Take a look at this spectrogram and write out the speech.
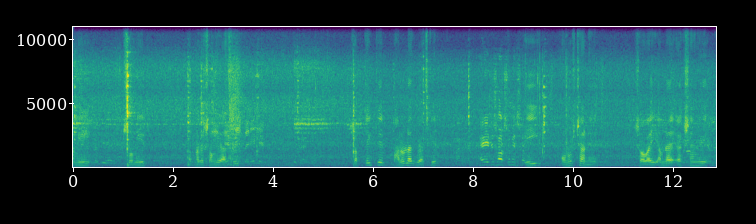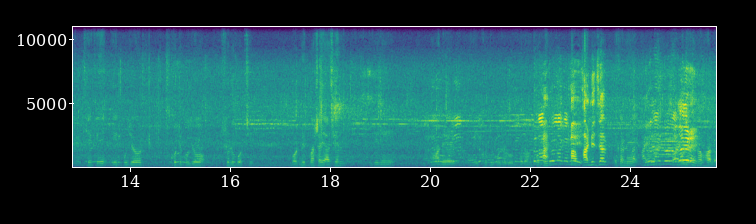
আমি সমীর আপনাদের সঙ্গে আছি। সবথেকে ভালো লাগবে আজকে এই অনুষ্ঠানে সবাই আমরা একসঙ্গে থেকে এই পুজোর খুঁটি পুজো শুরু করছি। পণ্ডিত মশাই আছেন যিনি আমাদের এই খুঁটি পুজোর উদ্বোধন ফার্নিচার। এখানে ভালো।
